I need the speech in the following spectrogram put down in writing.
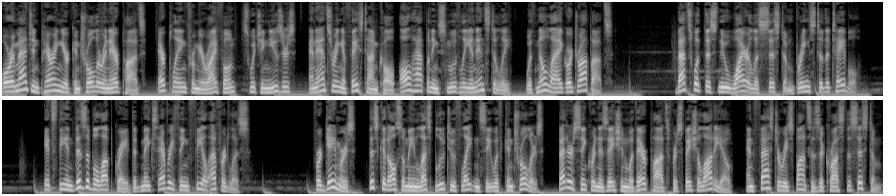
Or imagine pairing your controller and AirPods, AirPlaying from your iPhone, switching users, and answering a FaceTime call all happening smoothly and instantly, with no lag or dropouts. That's what this new wireless system brings to the table. It's the invisible upgrade that makes everything feel effortless. For gamers, this could also mean less Bluetooth latency with controllers, better synchronization with AirPods for spatial audio, and faster responses across the system.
